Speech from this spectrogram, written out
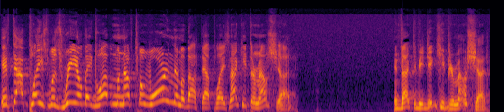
if that place was real, they'd love them enough to warn them about that place, not keep their mouth shut. In fact, if you did keep your mouth shut,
